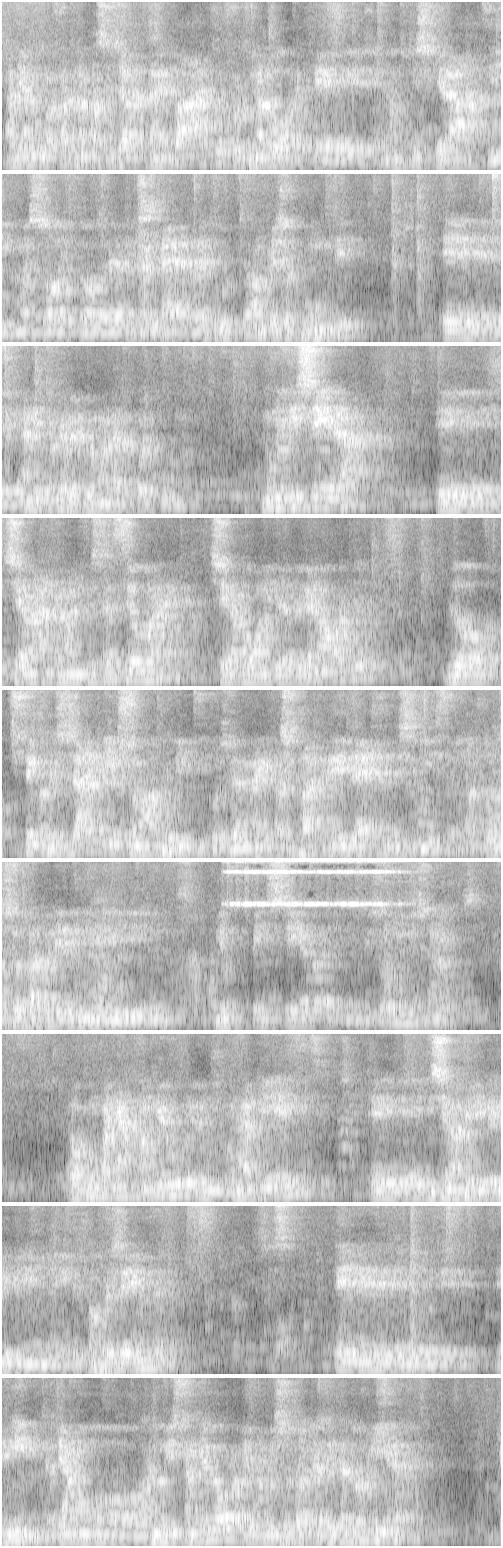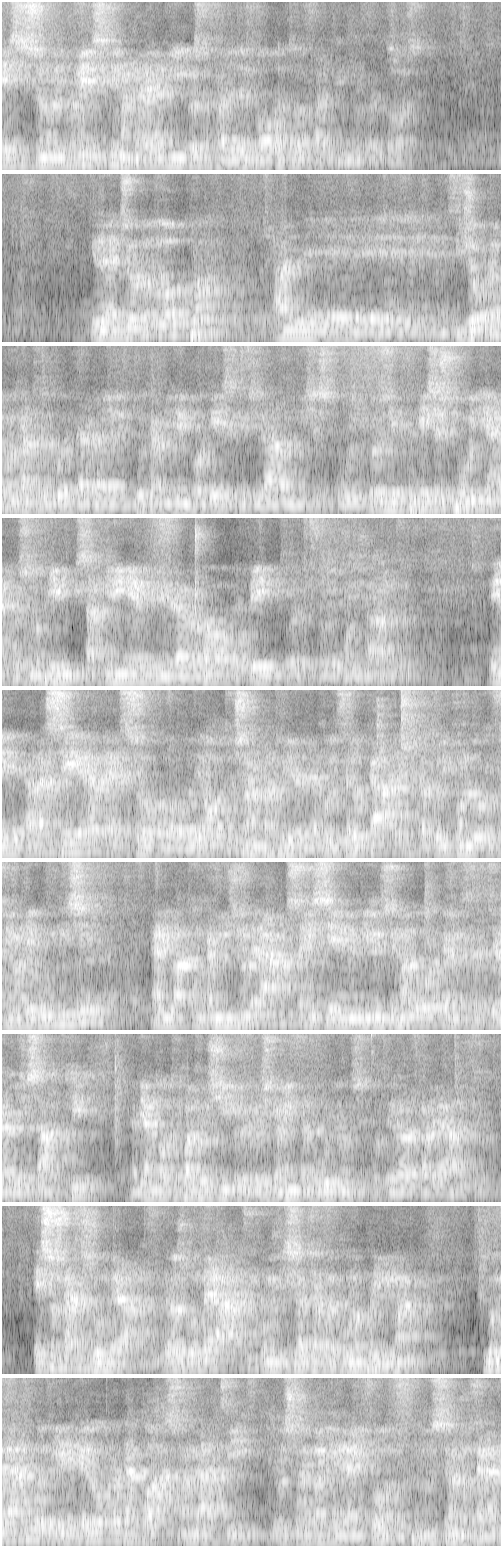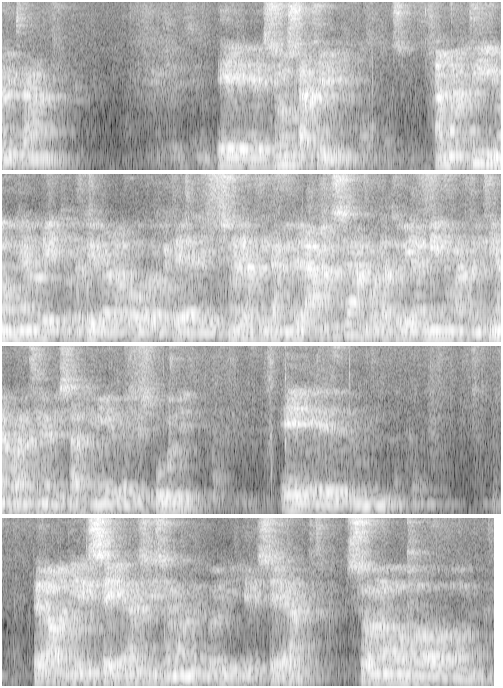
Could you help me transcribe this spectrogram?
Abbiamo fatto una passeggiata nel parco, fortuna vuole che erano tutti schierati come al solito, per terra e tutto, hanno preso appunti e hanno detto che avrebbero mandato qualcuno. Lunedì sera eh, c'era un'altra manifestazione, c'era Boni della Lega Nord, lo, ci tengo a precisare che io sono apolitico, cioè non è che faccio parte né di destra né di sinistra, ma voglio solo far valere il mio, pensiero e il mio bisogno, diciamo. Ho accompagnato anche lui, è venuto con me a piedi, e, insieme a Pellegrini che fa presente. E, e niente, abbiamo, hanno visto anche loro, avevano visto la casetta a dormire e si sono ripromessi di mandare a Digos a fare delle foto, a fare qualcosa. Il giorno dopo, alle... il giorno ho incontrato due, car... due carabinieri borghesi che giravano i cespugli così, perché i cespugli ecco, sono pieni di sacchi neri, pieni di robe, pentole, e quant'altro. E alla sera, verso le 8, c'è una pattuglia della polizia locale, sono stato lì con loro fino alle 11, è arrivato un camioncino dell'ANSA, insieme, io insieme a loro abbiamo iniziato a tirare dei sacchi, ne abbiamo tolti 4 o 5 perché logicamente a buio non si poteva fare altro e sono stati sgomberati, però sgomberati, come diceva già qualcuno prima, sgomberati vuol dire che loro da qua sono andati dove sono le bandiere in fondo, non si sono allontanati di tanto. E sono stati lì. Al mattino mi hanno detto, perché io ero al lavoro, che sono arrivati i camion dell'ANSA, hanno portato via almeno una trentina, quarantina di sacchi neri dai cespugli. E, però ieri sera, sì siamo mercoledì, ieri sera, sono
